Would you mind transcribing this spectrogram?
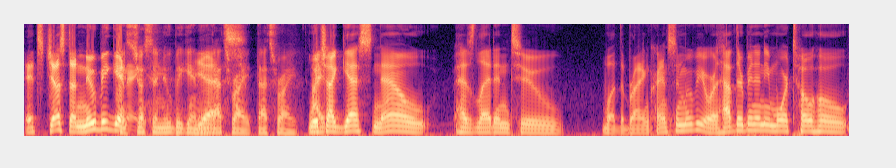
it's just a new beginning it's just a new beginning. Yes. That's right. That's right. which I, guess now has led into what the Bryan Cranston movie, or have there been any more Toho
